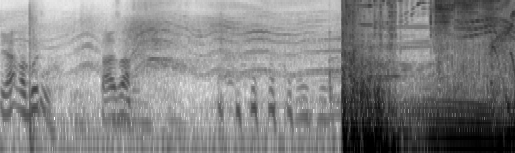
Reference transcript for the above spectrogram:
Ja, war gut. Da ist er.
